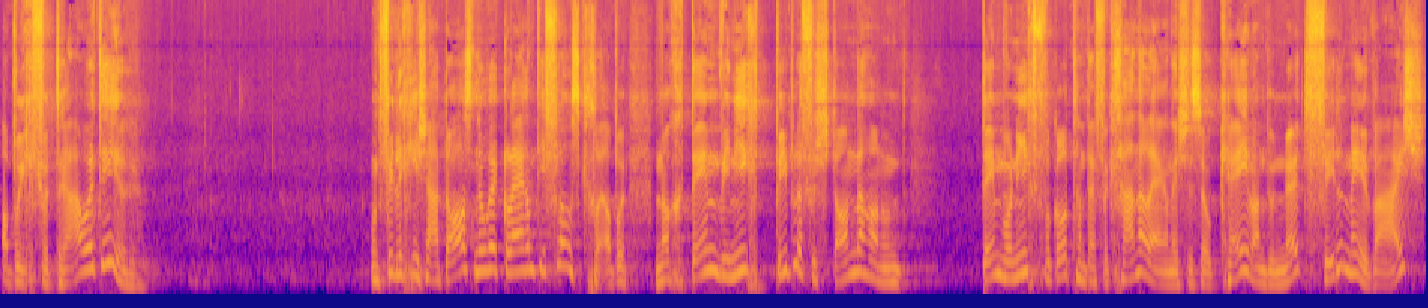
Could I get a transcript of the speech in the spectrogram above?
aber ich vertraue dir. Und vielleicht ist auch das nur eine gelernte Floskel, aber nach dem, wie ich die Bibel verstanden habe und dem, was ich von Gott habe kennenlernen, ist es okay, wenn du nicht viel mehr weißt,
